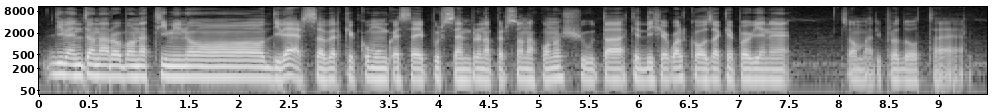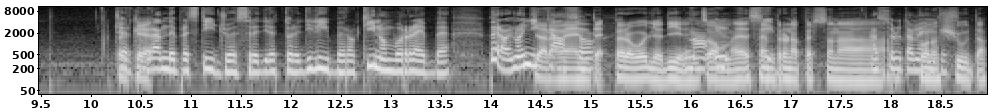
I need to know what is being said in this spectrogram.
diventa una roba un attimino diversa perché comunque sei pur sempre una persona conosciuta che dice qualcosa che poi viene insomma riprodotta e- Certo, perché grande prestigio essere direttore di Libero, chi non vorrebbe, però in ogni caso... chiaramente però voglio dire No, insomma il- è sì, sempre una persona assolutamente, conosciuta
